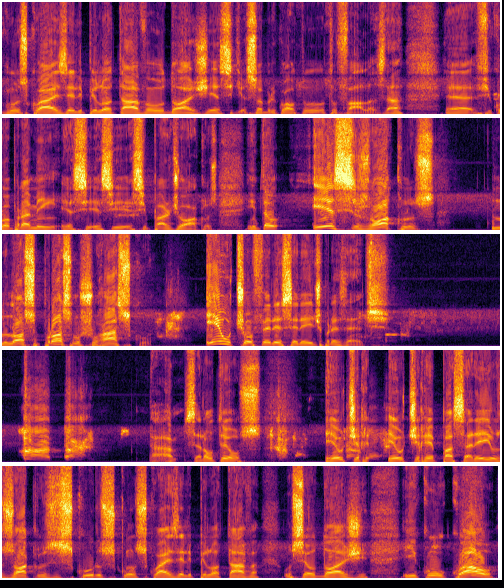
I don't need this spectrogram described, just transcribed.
com os quais ele pilotava o Dodge, esse sobre o qual tu, tu falas, né? É, ficou para mim esse, esse, esse par de óculos. Então, esses óculos, no nosso próximo churrasco, eu te oferecerei de presente. Ah, tá. Tá, serão teus. Eu te, tá eu te repassarei os óculos escuros com os quais ele pilotava o seu Dodge e com o qual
